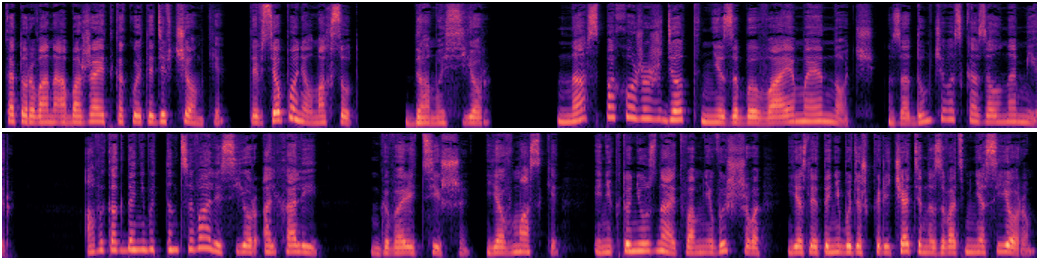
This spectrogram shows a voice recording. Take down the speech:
которого она обожает какой-то девчонке. Ты все понял, Махсуд? Да, мой сьор. Нас, похоже, ждет незабываемая ночь, задумчиво сказал Намир. А вы когда-нибудь танцевали, сьор Аль-Хали? Говори тише, я в маске, и никто не узнает во мне высшего, если ты не будешь кричать и называть меня сьором.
